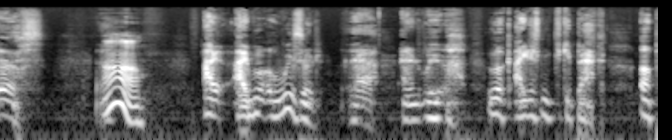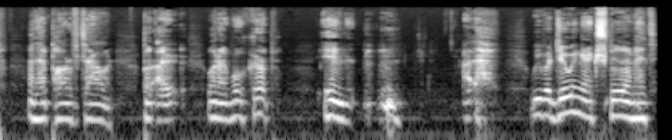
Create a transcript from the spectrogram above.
yes. Oh. I I'm a wizard there, and we uh, look. I just need to get back up on that part of town. But I, when I woke up, in, I, we were doing an experiment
